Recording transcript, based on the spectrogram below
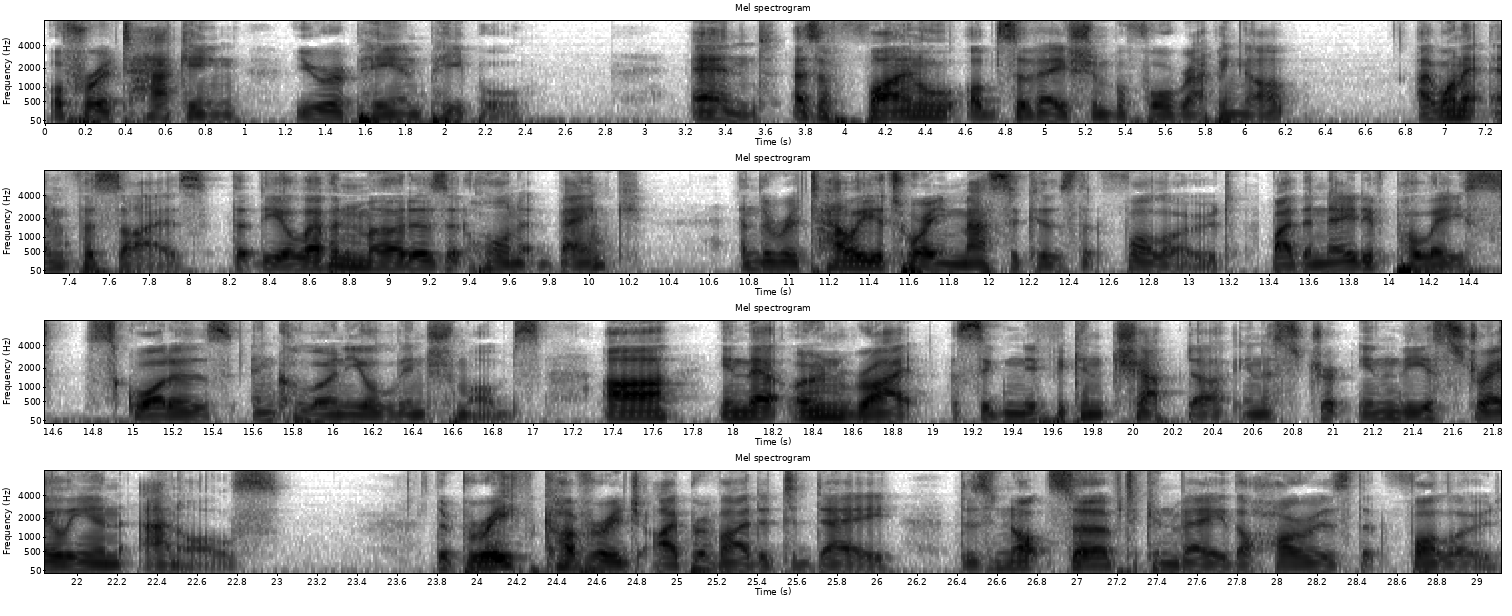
or for attacking European people. And as a final observation before wrapping up, I want to emphasize that the 11 murders at Hornet Bank and the retaliatory massacres that followed by the native police, squatters, and colonial lynch mobs are, in their own right, a significant chapter in, in the Australian annals. The brief coverage I provided today does not serve to convey the horrors that followed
